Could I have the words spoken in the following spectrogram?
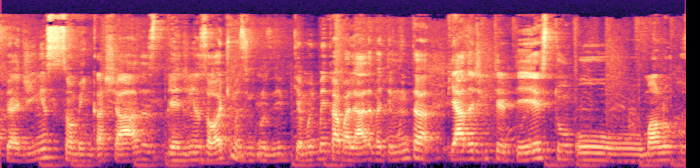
piadinhas, que são bem encaixadas, piadinhas ótimas, inclusive, que é muito bem trabalhada, vai ter muita piada de intertexto, o maluco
